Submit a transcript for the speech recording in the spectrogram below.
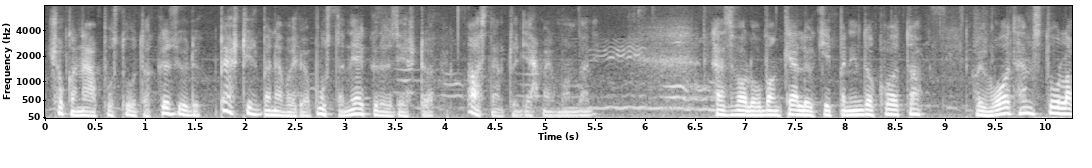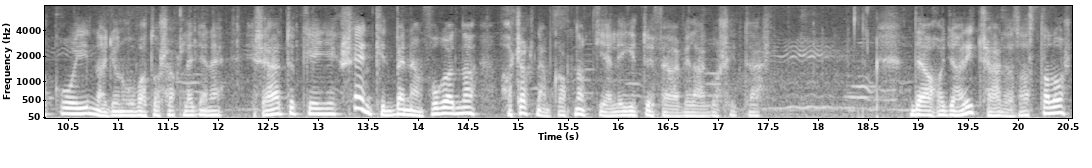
sokan elpusztultak közülük, pestisben vagy a puszta nélkülözéstől, azt nem tudják megmondani. Ez valóban kellőképpen indokolta, hogy Walthamstow lakói nagyon óvatosak legyenek, és eltökéljék, senkit be nem fogadna, ha csak nem kapnak kielégítő felvilágosítást. de ahogyan Richard az asztalos,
